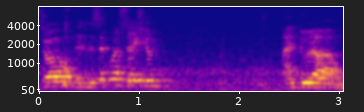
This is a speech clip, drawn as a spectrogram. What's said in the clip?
So in the second session, I do, um,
